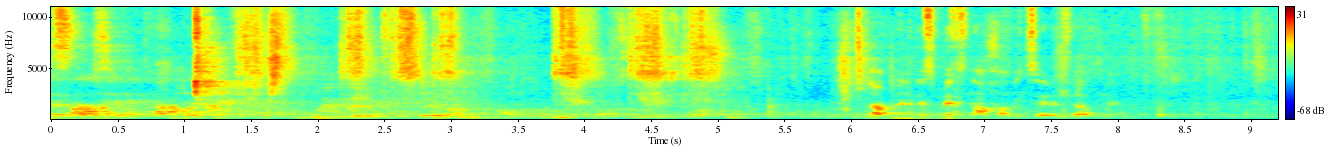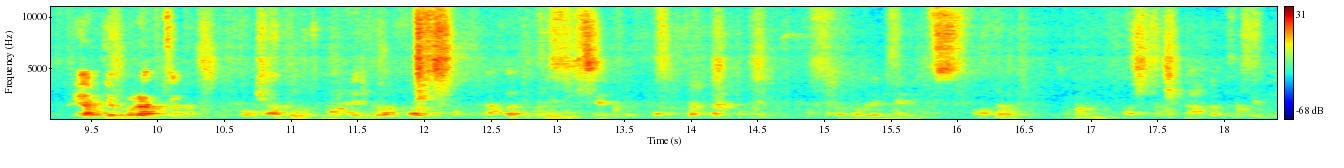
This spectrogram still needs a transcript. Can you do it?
ստացել է Գույքը սերան ակորում ստացել, Լավն է, դες մեծ նախագծերը լավն է։ Իհարկե պրակտիկ օգտագործման հետ կապված նախագծերի ցենտրը կա, բաժանումների տնօրեններից ստանը նախագծերի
